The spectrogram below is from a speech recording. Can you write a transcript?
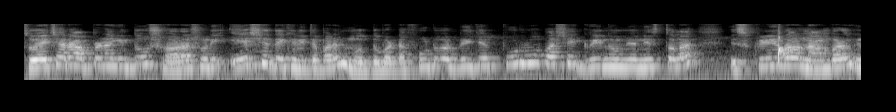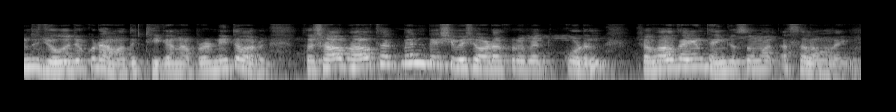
সো এছাড়া আপনারা কিন্তু সরাসরি এসে দেখে নিতে পারেন মধ্যবাড্ডা ফুটওভার ব্রিজের পূর্ব পাশে গ্রিন হোমিও নিস্তলা স্ক্রিনে দেওয়া নাম্বারও কিন্তু যোগাযোগ করে আমাদের ঠিকানা আপনারা নিতে পারবেন। তো সবাই ভালো থাকবেন, বেশি বেশি অর্ডার করবে করেন। সব ভালো থাকেন থ্যাংক ইউ সো মাচ আসসালামু আলাইকুম।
